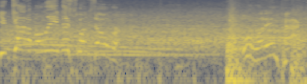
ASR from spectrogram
You gotta believe this one's over. Ooh, what impact.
